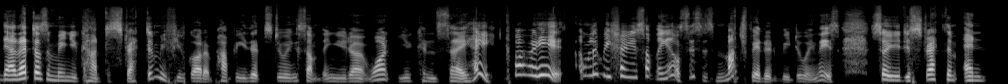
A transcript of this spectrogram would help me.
Now, that doesn't mean you can't distract them. If you've got a puppy that's doing something you don't want, you can say, Hey, come over here. Oh, let me show you something else. This is much better to be doing this. So you distract them and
